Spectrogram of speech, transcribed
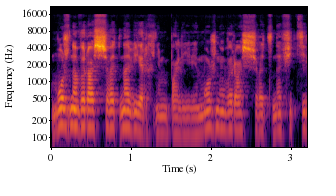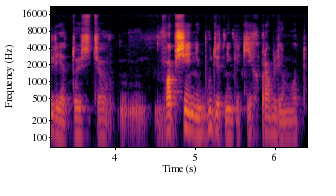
Можно выращивать на верхнем поливе, можно выращивать на фитиле. То есть э, вообще не будет никаких проблем. Вот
